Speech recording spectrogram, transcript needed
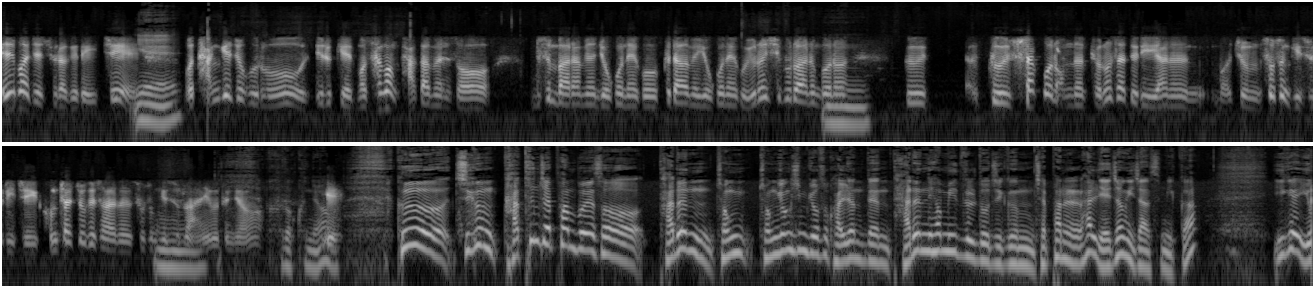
일, 괄 제출하게 돼 있지. 예. 뭐 단계적으로 이렇게 뭐 상황 봐가면서 무슨 말하면 요거 내고 그 다음에 요거 내고 이런 식으로 하는 거는 음. 그 그 수사권 없는 변호사들이 하는 뭐 좀 소송 기술이지 검찰 쪽에서 하는 소송 기술은 음, 아니거든요. 그렇군요. 예. 그 지금 같은 재판부에서 다른 정, 정경심 교수 관련된 다른 혐의들도 지금 재판을 할 예정이지 않습니까? 이게 요,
